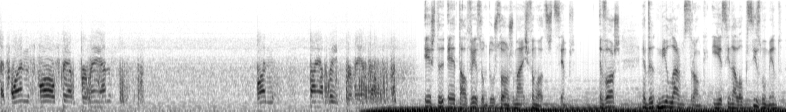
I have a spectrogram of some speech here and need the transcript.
That's one small step for man, one giant leap for mankind. Este é talvez um dos sons mais famosos de sempre. A voz é de Neil Armstrong e assinala o preciso momento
